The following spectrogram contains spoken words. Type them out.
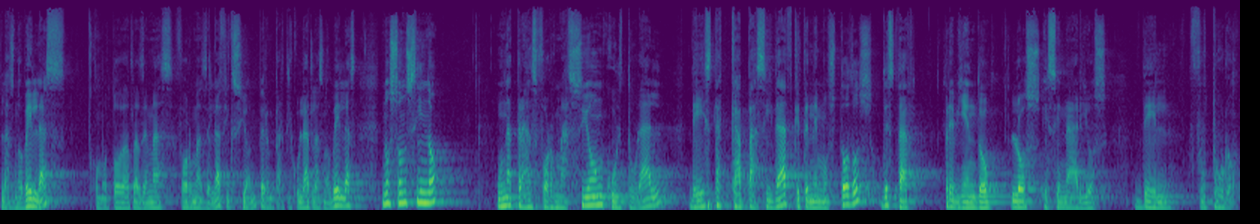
las novelas, como todas las demás formas de la ficción, pero en particular las novelas, no son sino una transformación cultural de esta capacidad que tenemos todos de estar previendo los escenarios del futuro.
